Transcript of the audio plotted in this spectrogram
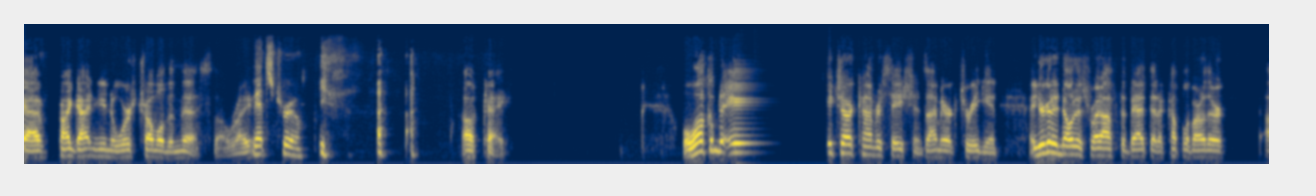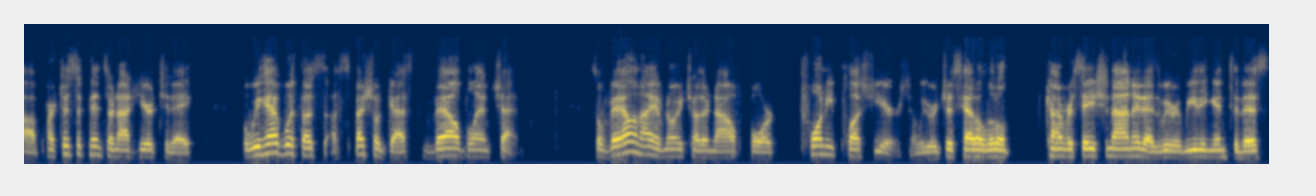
Yeah, I've probably gotten you into worse trouble than this, though, right? That's true. okay. Well, welcome to HR Conversations. I'm Eric Turigian, and you're going to notice right off the bat that a couple of our other uh, participants are not here today, but we have with us a special guest, Val Blanchette. So Val and I have known each other now for 20 plus years, and we were just had a little conversation on it as we were leading into this.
